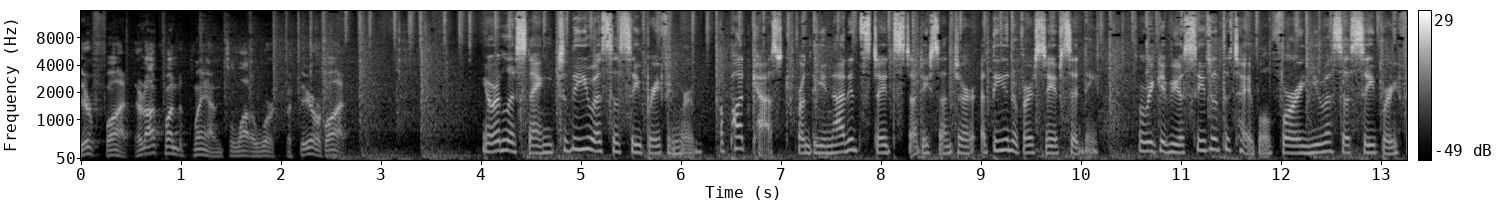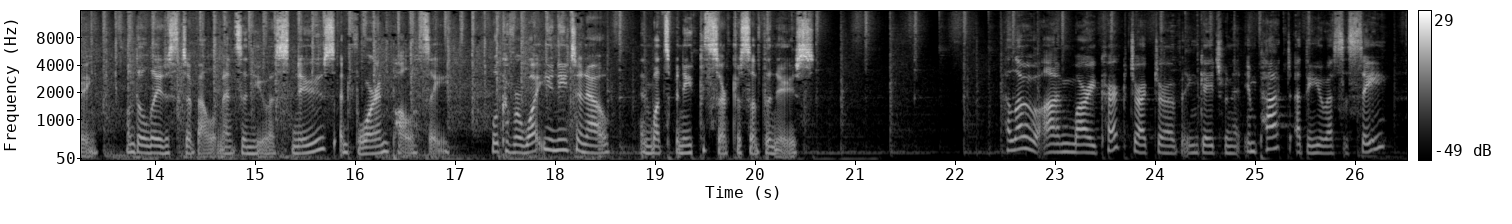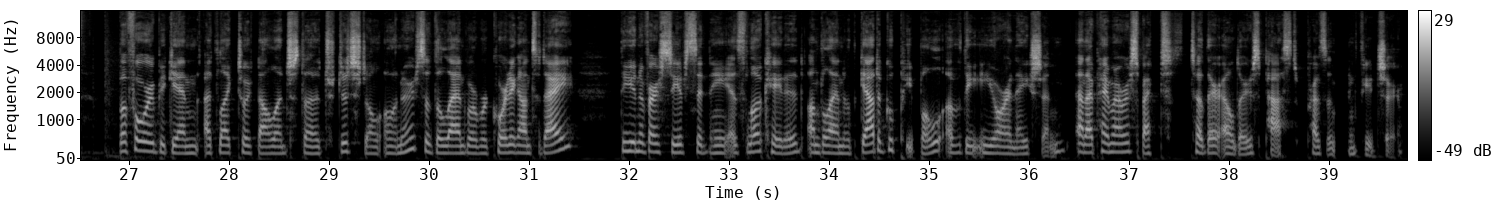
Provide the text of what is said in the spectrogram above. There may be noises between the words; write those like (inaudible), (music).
they're fun. They're not fun to plan. It's a lot of work, but they are fun. You're listening to the USSC Briefing Room, a podcast from the United States Studies Centre at the University of Sydney, where we give you a seat at the table for a USSC briefing on the latest developments in US news and foreign policy. We'll cover what you need to know and what's beneath the surface of the news. Hello, I'm Mari Kirk, Director of Engagement and Impact at the USSC. Before we begin, I'd like to acknowledge the traditional owners of the land we're recording on today. The University of Sydney is located on the land of the Gadigal people of the Eora Nation, and I pay my respect to their elders, past, present, and future.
